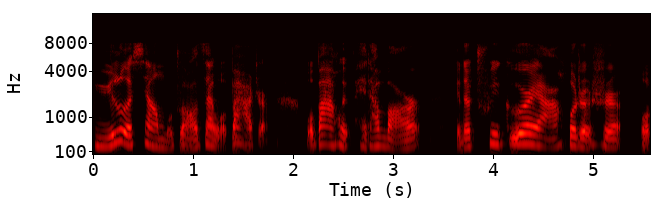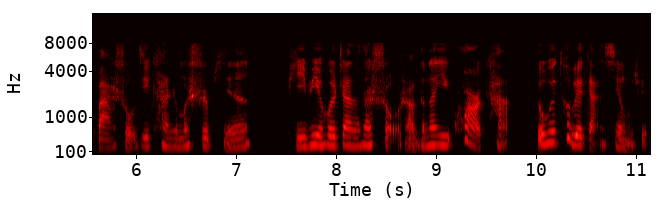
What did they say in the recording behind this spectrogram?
娱乐项目主要在我爸这儿，我爸会陪他玩儿，给他吹歌呀，或者是我爸手机看什么视频，皮皮会站在他手上跟他一块儿看，都会特别感兴趣。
